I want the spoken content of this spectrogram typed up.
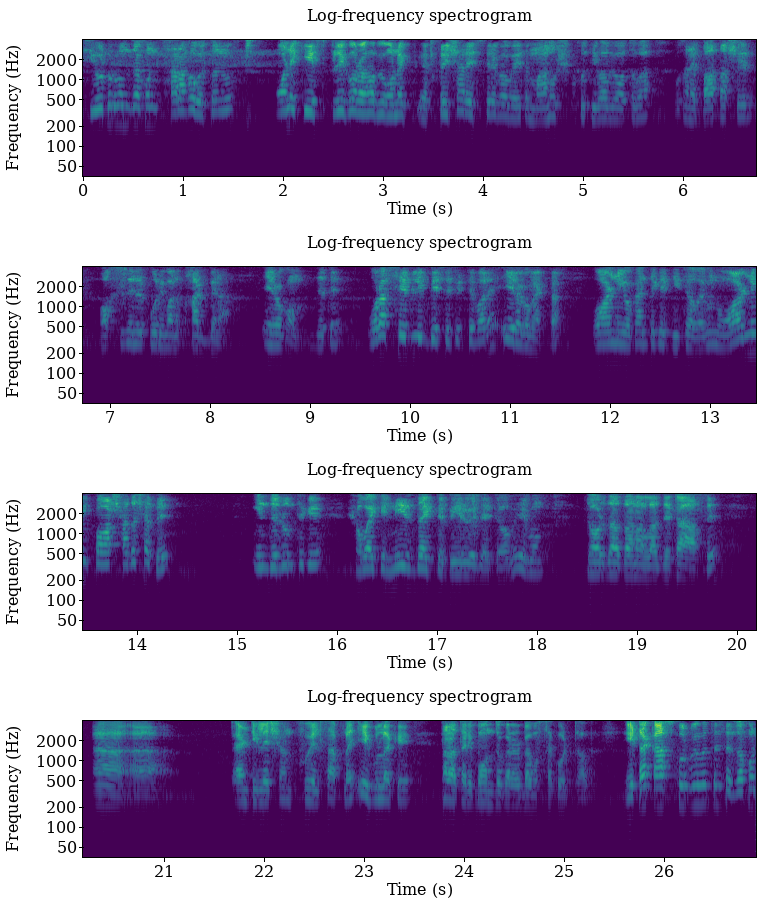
সিওটো রুম যখন ছাড়া হবে, তখন অনেক স্প্রে করা হবে, অনেক প্রেশার স্প্রে করা হবে, এতে মানুষ ক্ষতি হবে, অথবা ওখানে বাতাসের অক্সিজেনের পরিমাণ থাকবে না। এরকম, যাতে ওরা সেফলি বেঁচে ফিরতে পারে, এরকম একটা ওয়ার্নিং ওখান থেকে দিতে হবে এবং ওয়ার্নিং পাওয়ার সাথে সাথে ইঞ্জিন রুম থেকে সবাইকে নিজ দায়িত্বে বের হয়ে যেতে হবে এবং দরজা, জানালা যেটা আছে ভেন্টিলেশন ফুয়েল সাপ্লাই এগুলাকে তাড়াতাড়ি বন্ধ করার ব্যবস্থা করতে হবে। এটা কাজ করবে হতেছে যখন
